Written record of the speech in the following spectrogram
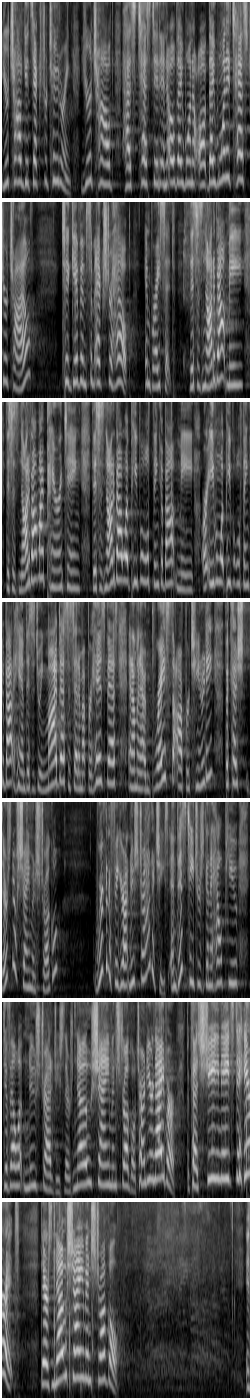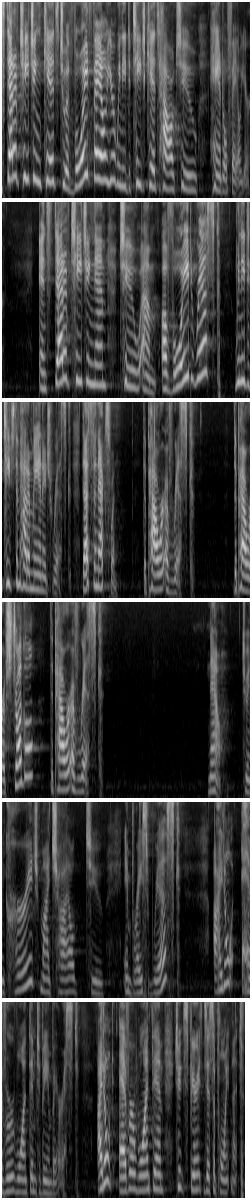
Your child gets extra tutoring. Your child has tested, and oh, they want to uh, they want to test your child to give him some extra help. Embrace it this is not about me. This is not about my parenting. This is not about what people will think about me or even what people will think about him. This is doing my best to set him up for his best, and I'm going to embrace the opportunity because there's no shame in struggle. We're going to figure out new strategies, and this teacher is going to help you develop new strategies. There's no shame in struggle. Turn to your neighbor because she needs to hear it. There's no shame in struggle. Instead of teaching kids to avoid failure, we need to teach kids how to handle failure. Instead of teaching them to um, avoid risk, we need to teach them how to manage risk. That's the next one the power of risk, the power of struggle, the power of risk. Now, to encourage my child to embrace risk, I don't ever want them to be embarrassed. I don't ever want them to experience disappointment.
